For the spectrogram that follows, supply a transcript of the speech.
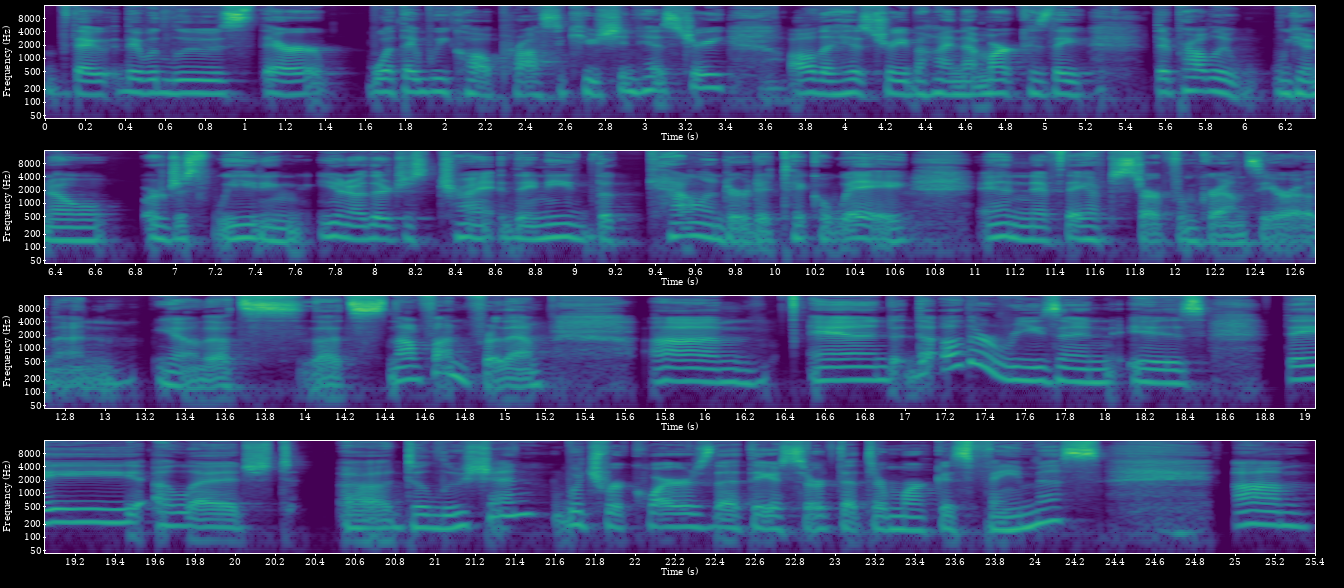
they they would lose their what they we call prosecution history, all the history behind that mark because they they probably you know are just waiting. You know, they're just trying. They need the calendar to tick away, and if they have to start from ground zero, then you know that's that's not fun for them. Um, and the other reason is they alleged uh, dilution, which requires that they assert that their mark is famous. Um,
